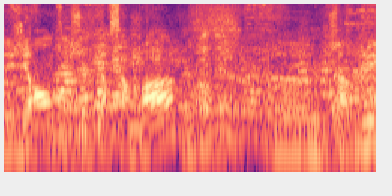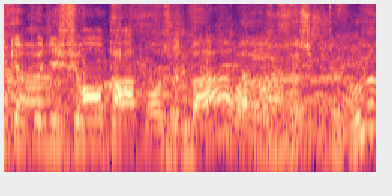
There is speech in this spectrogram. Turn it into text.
les, gérants sont super sympas. Euh, c'est un public un peu différent par rapport aux autres bars, ça c'est plutôt cool.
